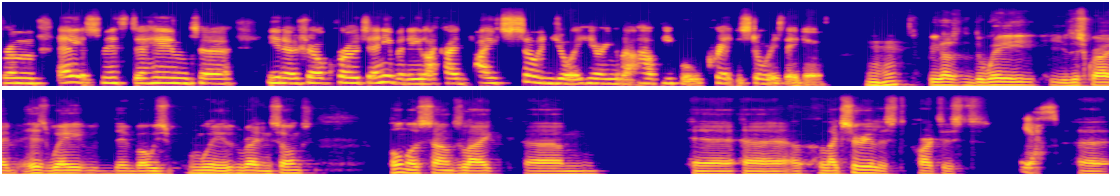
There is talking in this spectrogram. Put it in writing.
from Elliott Smith to him to, you know, Sheryl Crow to anybody. Like, I, I so enjoy hearing about how people create the stories they do. Mm-hmm. Because the way you describe his way, David Bowie's way of writing songs, almost sounds like um, uh, uh, like surrealist artists. Yes. Uh,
